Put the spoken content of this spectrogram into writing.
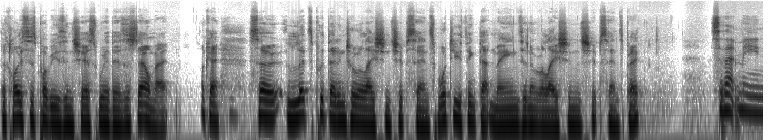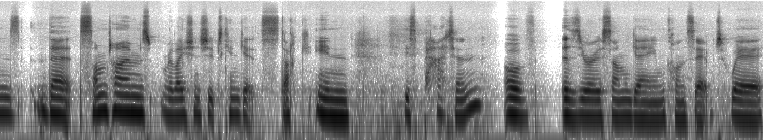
The closest probably is in chess where there's a stalemate. Okay, so let's put that into a relationship sense. What do you think that means in a relationship sense, Beck? So that means that sometimes relationships can get stuck in this pattern of a zero sum game concept where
